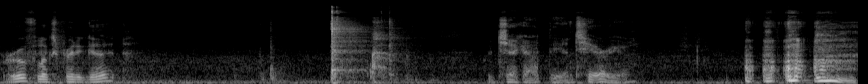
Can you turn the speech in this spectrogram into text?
The roof looks pretty good. Check out the interior.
